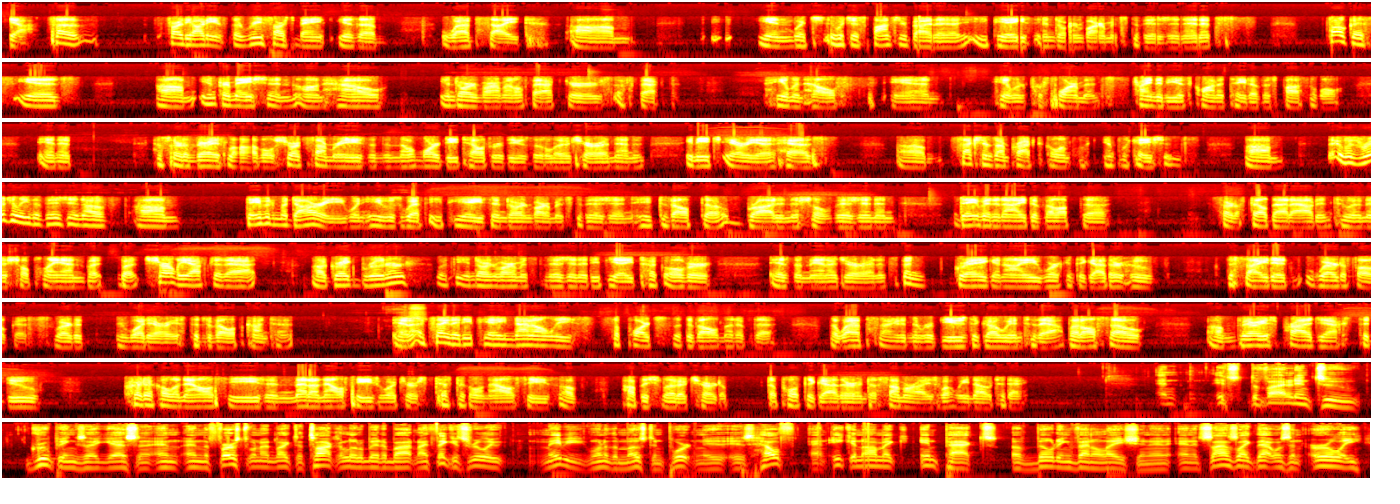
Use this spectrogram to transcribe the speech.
Yeah. So for the audience, the Resource Bank is a website um, in which which is sponsored by the EPA's Indoor Environments Division, and its focus is um, information on how indoor environmental factors affect human health and human performance, trying to be as quantitative as possible. And it has sort of various levels, short summaries, and then more detailed reviews of the literature. And then in each area has um, sections on practical impl- implications. Um, it was originally the vision of um, David Mudarri when he was with EPA's Indoor Environments Division. He developed a broad initial vision, and David and I developed the sort of filled that out into an initial plan. But but shortly after that, uh, Greg Brunner with the Indoor Environments Division at EPA took over as the manager, and it's been Greg and I working together who've decided where to focus, where to in what areas to develop content. And I'd say that EPA not only supports the development of the the website and the reviews that go into that, but also um, various projects to do critical analyses and meta-analyses, which are statistical analyses of published literature to, to pull together and to summarize what we know today. And it's divided into groupings, I guess. And and the first one I'd like to talk a little bit about, and I think it's really maybe one of the most important is, is health and economic impacts of building ventilation. And and it sounds like that was an early.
